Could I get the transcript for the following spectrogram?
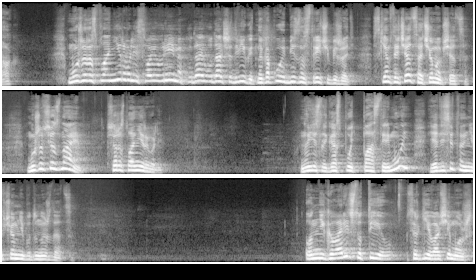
Так. Мы уже распланировали свое время, куда его дальше двигать, на какую бизнес-встречу бежать, с кем встречаться, о чем общаться. Мы уже все знаем, все распланировали. Но если Господь пастырь мой, я действительно ни в чем не буду нуждаться. Он не говорит, что ты, Сергей, вообще можешь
